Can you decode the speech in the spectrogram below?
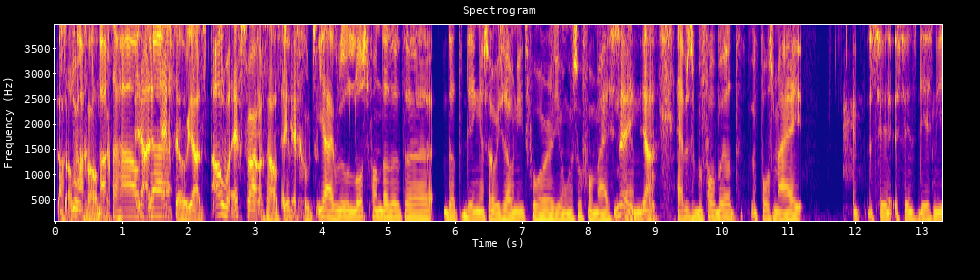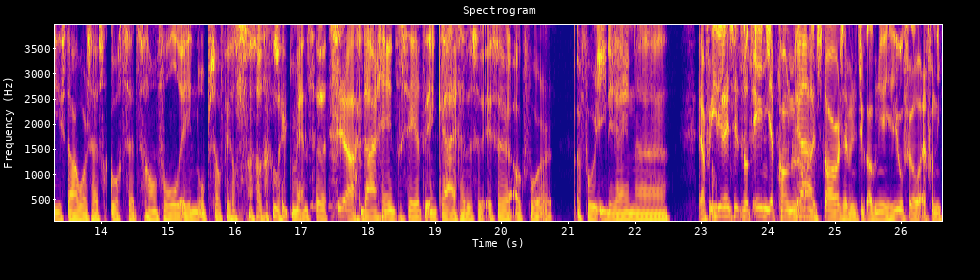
Dat is allemaal achterhaald. Ja, het is echt zo. Ja, het is allemaal echt zwaar achterhaald. Vind ik echt goed. Ja, ik bedoel, los van dat, het, eh, dat dingen sowieso niet voor jongens of voor meisjes Nee, zijn. ja. eh, Hebben ze bijvoorbeeld, volgens mij, sinds Disney Star Wars heeft gekocht, zetten ze gewoon vol in op zoveel mogelijk mensen Ja. daar geïnteresseerd in krijgen. Dus is er ook voor, voor iedereen. eh, Ja, voor iedereen zit wat in. Je hebt gewoon wel, Ja. in Star Wars hebben we natuurlijk ook nu heel veel echt van die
